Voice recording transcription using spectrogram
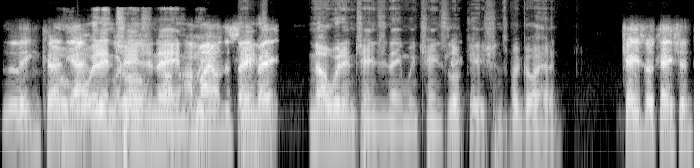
Lincoln. Oh, yeah, we didn't change all- the name. Am, am I on the same page? no, we didn't change the name. We changed locations, but go ahead. Change location.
